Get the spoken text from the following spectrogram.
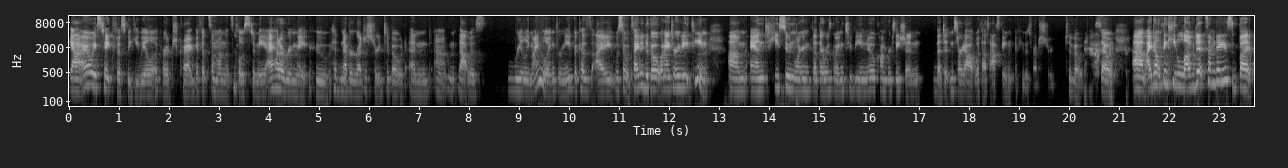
Yeah, I always take the squeaky wheel approach, Craig, if it's someone that's close to me. I had a roommate who had never registered to vote, and um, that was really mind blowing for me because I was so excited to vote when I turned 18. Um, and he soon learned that there was going to be no conversation that didn't start out with us asking if he was registered to vote. So um, I don't think he loved it some days, but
